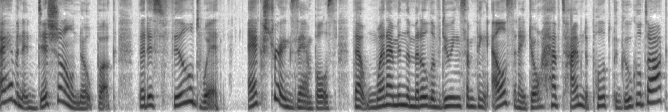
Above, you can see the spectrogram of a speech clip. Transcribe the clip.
I have an additional notebook that is filled with extra examples that when I'm in the middle of doing something else and I don't have time to pull up the Google Doc,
